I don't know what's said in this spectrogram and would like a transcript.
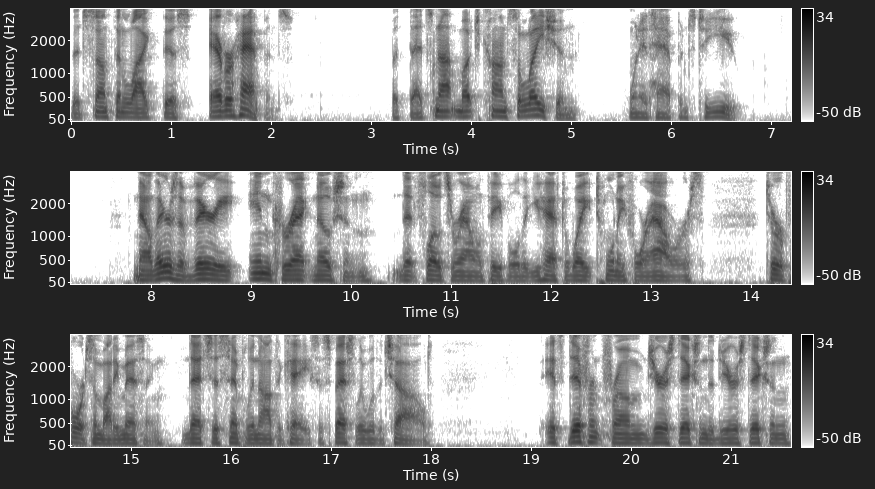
that something like this ever happens, but that's not much consolation when it happens to you. Now, there's a very incorrect notion that floats around with people that you have to wait 24 hours to report somebody missing. That's just simply not the case, especially with a child. It's different from jurisdiction to jurisdiction,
